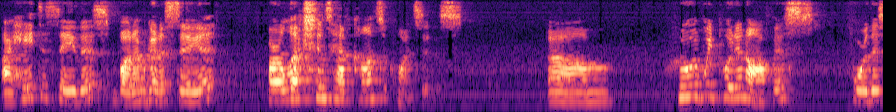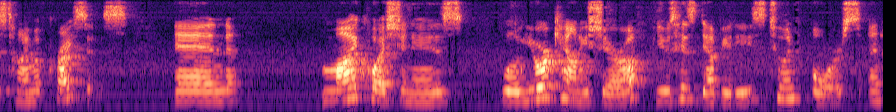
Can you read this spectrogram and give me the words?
I hate to say this, but I'm going to say it. Our elections have consequences. Um, who have we put in office for this time of crisis? And my question is Will your county sheriff use his deputies to enforce an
